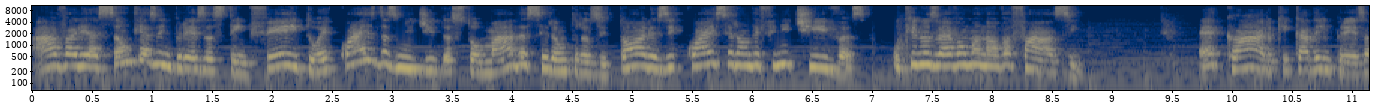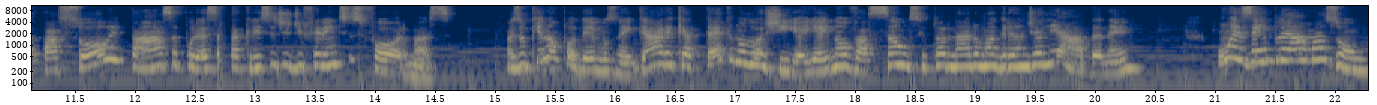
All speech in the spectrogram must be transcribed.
a avaliação que as empresas têm feito é quais das medidas tomadas serão transitórias e quais serão definitivas, o que nos leva a uma nova fase. É claro que cada empresa passou e passa por essa crise de diferentes formas, mas o que não podemos negar é que a tecnologia e a inovação se tornaram uma grande aliada, né? Um exemplo é a Amazon,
